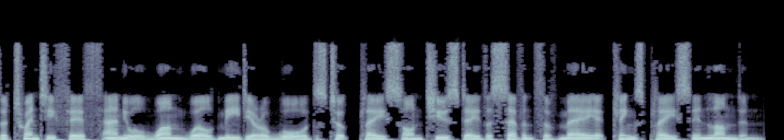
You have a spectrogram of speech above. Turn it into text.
The 25th annual One World Media Awards took place on Tuesday 7 May at King's Place in London.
